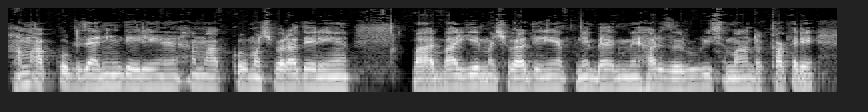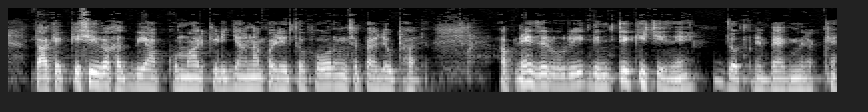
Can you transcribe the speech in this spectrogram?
हम आपको डिज़ाइनिंग दे रहे हैं, हम आपको मशवरा दे रहे हैं बार बार ये मशवरा दे, अपने बैग में हर ज़रूरी सामान रखा करें, ताकि किसी वक्त भी आपको मार्केट जाना पड़े तो फ़ौर से पहले उठा लें। अपने ज़रूरी गिनती की चीज़ें जो अपने बैग में रखें,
